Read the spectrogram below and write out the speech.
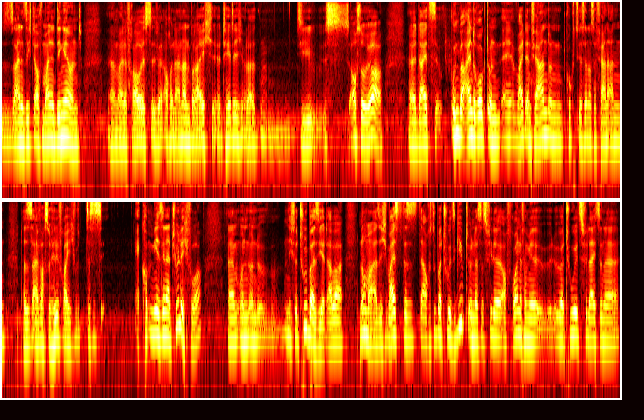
seine Sicht auf meine Dinge und äh, meine Frau ist auch in einem anderen Bereich tätig oder die ist auch so, ja, äh, da jetzt unbeeindruckt und weit entfernt und guckt sich das dann aus der Ferne an. Das ist einfach so hilfreich. Das ist, er kommt mir sehr natürlich vor. Ähm, und, und nicht so toolbasiert. Aber nochmal, also ich weiß, dass es da auch super Tools gibt und dass es viele auch Freunde von mir über Tools vielleicht so eine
